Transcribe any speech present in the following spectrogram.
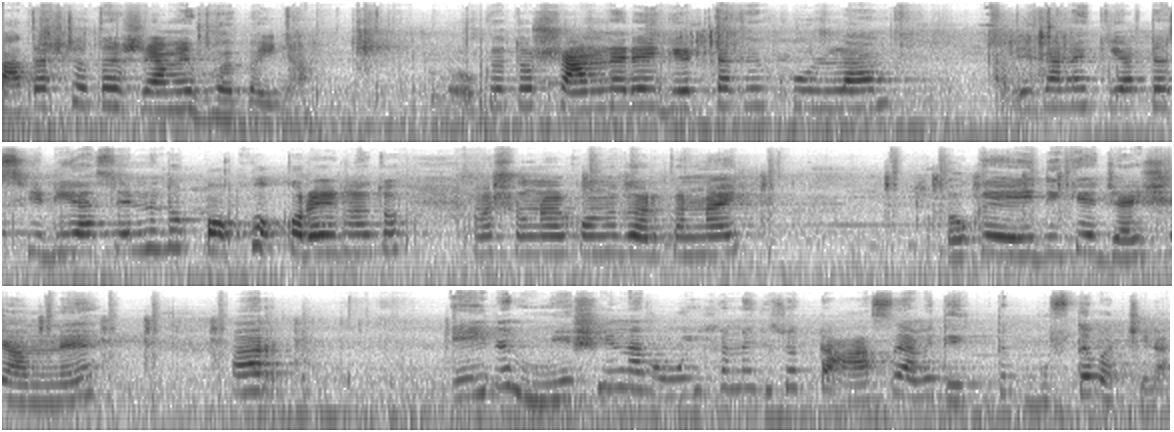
বাতাস টাতাসে আমি ভয় পাই না। ওকে তো সামনের এই গেটটাকে খুললাম। এখানে কি একটা সিডি আছে না তো পক পক করে, এখানে তো আমার শোনার কোনো দরকার নাই। ওকে এইদিকে যাই সামনে। আর এইটা মেশিন আর ওইখানে কিছু একটা আছে, আমি দেখতে বুঝতে পারছি না।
